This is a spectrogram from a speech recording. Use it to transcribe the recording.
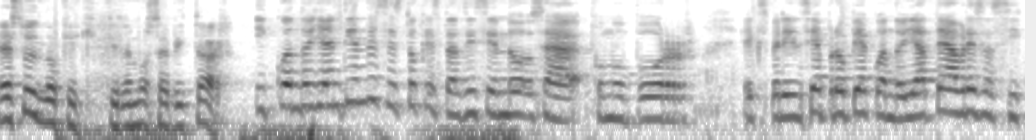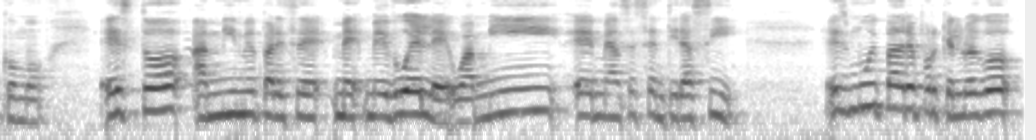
Esto es lo que queremos evitar. Y cuando ya entiendes esto que estás diciendo, o sea, como por experiencia propia, cuando ya te abres así como, esto a mí me parece, me, me duele o a mí eh, me hace sentir así, es muy padre porque luego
